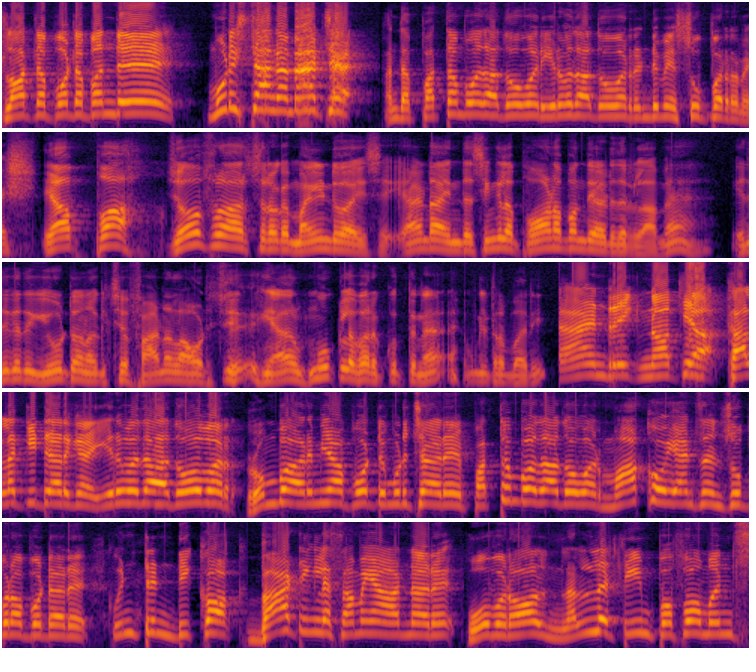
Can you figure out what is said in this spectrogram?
ஸ்லாட்ல போட்ட பந்து. முடிச்சிட்டாங்க மேட்ச அந்த பத்தொன்பதாவது ஓவர் இருபதாவது ஓவர் ரெண்டுமே சூப்பர் ரமேஷ். யப்பா ஜோஃப்ரா ஆர்ச்சரோட மைண்ட் வாய்ஸ் ஏன்டா இந்த சிங்கில போன பந்தே எடுத்துருக்கலாமே? எதுக்கு எதுக்கு யூட்டர்ன் அடிச்சு ஃபேனெல்லாம் உடைச்சு ஏன் மூக்கில் வர குத்துன? அப்படின்ற மாதிரி. ஆண்ட்ரிக் நாக்கியா கலக்கிட்டாருங்க. இருபதாவது ஓவர் ரொம்ப அருமையா போட்டு முடிச்சாரு. பத்தொன்பதாவது ஓவர் மாக்கோ யான்சன் சூப்பரா போட்டாரு. குவிண்டன் டிகாக் பேட்டிங்ல செமையா ஆடினாரு. ஓவரால் நல்ல டீம் பெர்ஃபார்மன்ஸ்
